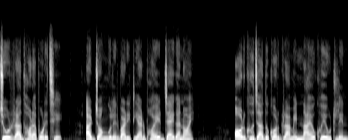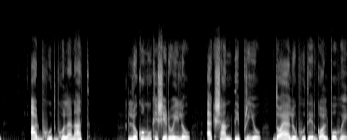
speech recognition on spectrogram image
চোররা ধরা পড়েছে, আর জঙ্গলের বাড়িটি আর ভয়ের জায়গা নয়। অর্ঘ্য জাদুকর গ্রামের নায়ক হয়ে উঠলেন, আর ভূত ভোলানাথ? লোকমুখে সে রইল এক শান্তিপ্রিয়, দয়ালু ভূতের গল্প হয়ে।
